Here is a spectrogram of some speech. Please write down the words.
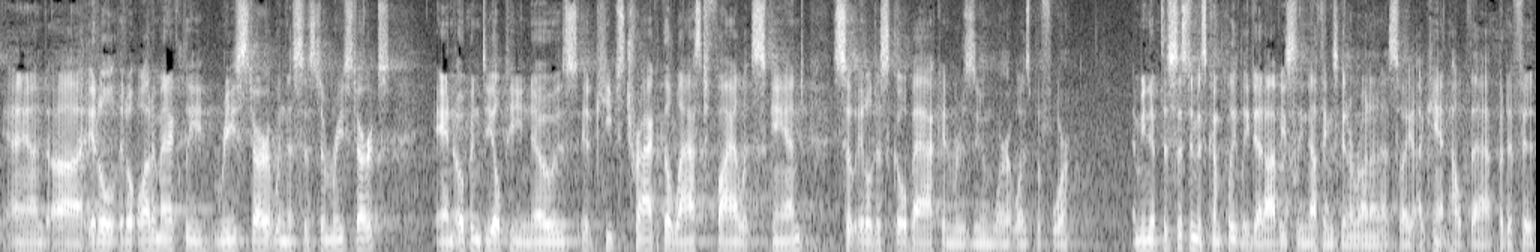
and uh, it'll, it'll automatically restart when the system restarts, and OpenDLP knows it keeps track of the last file it scanned, so it'll just go back and resume where it was before. I mean, if the system is completely dead, obviously nothing's going to run on it, so I, I can't help that. But if it,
